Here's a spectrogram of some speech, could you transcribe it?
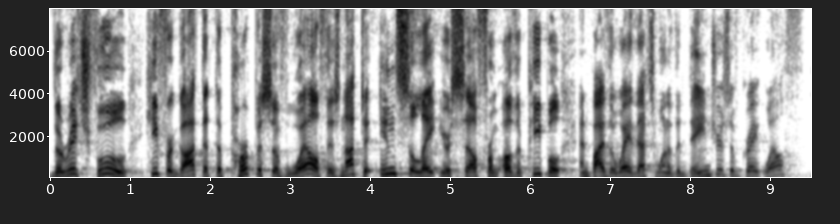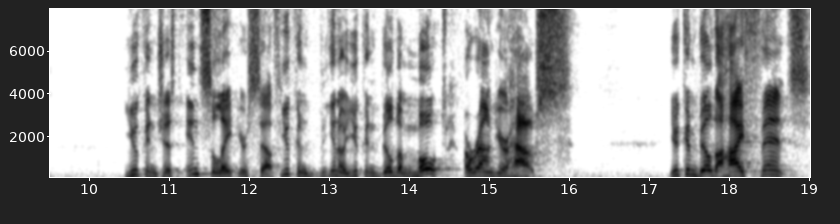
The rich fool, he forgot that the purpose of wealth is not to insulate yourself from other people. And by the way, that's one of the dangers of great wealth. You can just insulate yourself. You can, you know, you can build a moat around your house. You can build a high fence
